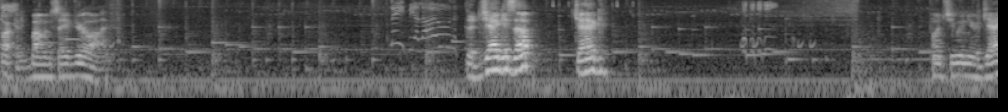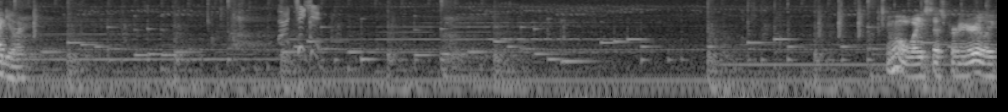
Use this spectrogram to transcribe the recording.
Fucking bone saved your life. The jag is up. Jag. Punch you in your jagular. I'm gonna waste this pretty early.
